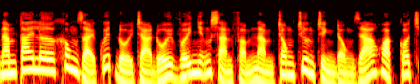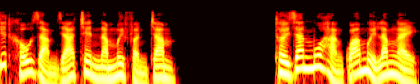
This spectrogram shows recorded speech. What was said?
Nam Tyler không giải quyết đổi trả đối với những sản phẩm nằm trong chương trình đồng giá hoặc có chiết khấu giảm giá trên 50%. Thời gian mua hàng quá 15 ngày,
